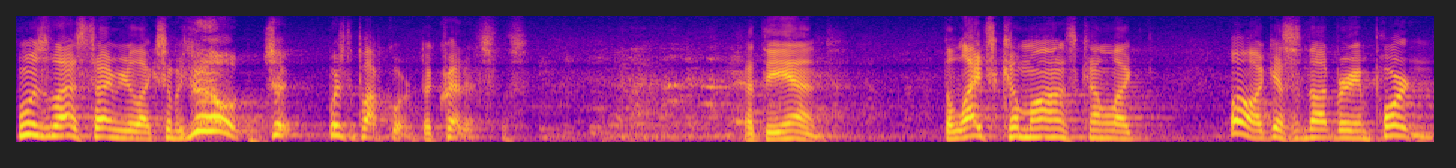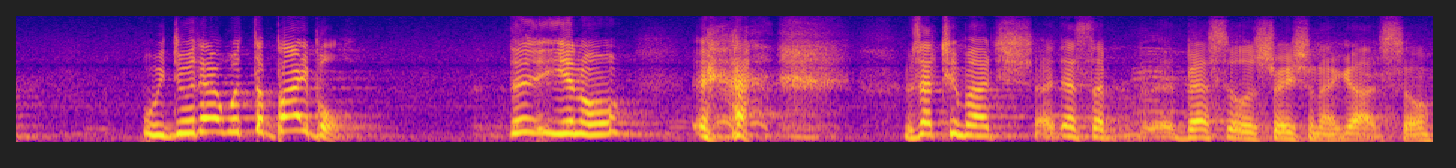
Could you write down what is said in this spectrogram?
When was the last time you're like somebody, no, no where's the popcorn? The credits. At the end. The lights come on, it's kind of like, oh, I guess it's not very important. We do that with the Bible. The, you know, was that too much? Uh, that's the best illustration I got. So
